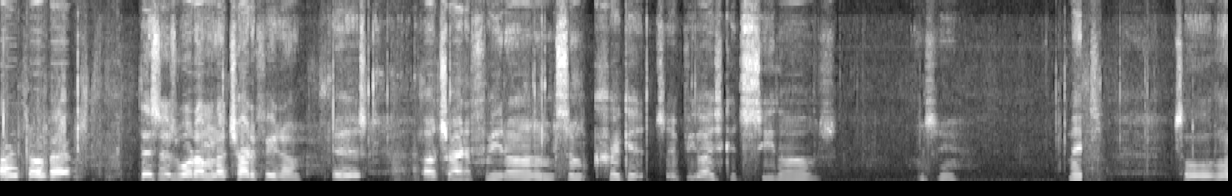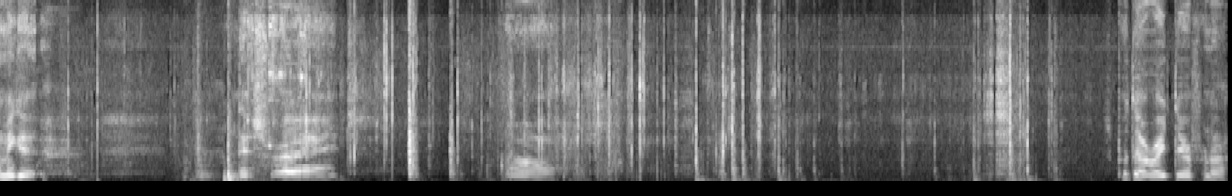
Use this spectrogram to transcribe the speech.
Alright, so I'm back. This is what I'm going to try to feed him. Is I'll try to feed them some crickets, if you guys could see those. Let's see. So let me get this right. Uh, let's put that right there for now.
